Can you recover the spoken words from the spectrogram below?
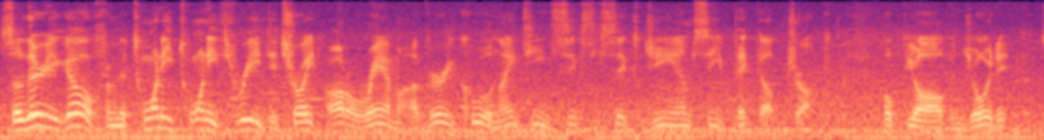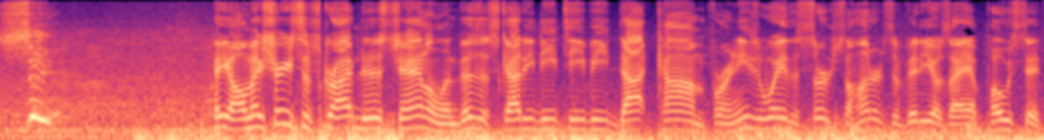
So there you go from the 2023 Detroit Autorama, a very cool 1966 GMC pickup truck. Hope you all have enjoyed it. See ya! Hey y'all, make sure you subscribe to this channel and visit scottydtv.com for an easy way to search the hundreds of videos I have posted.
